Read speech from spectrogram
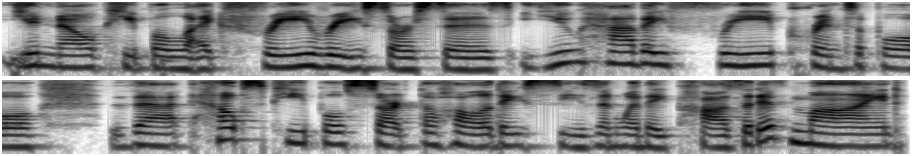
you know people like free resources. You have a free printable that helps people start the holiday season with a positive mind.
